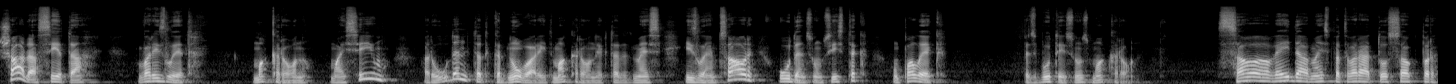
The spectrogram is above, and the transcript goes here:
šādā sietā var izliet makaronu maisījumu ar ūdeni. Tad, kad novārīta makarona ir, tad mēs izlējam cauri, ūdens mums iztek un paliek pēc būtības mums makarona. Savā veidā mēs pat varētu to saukt par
